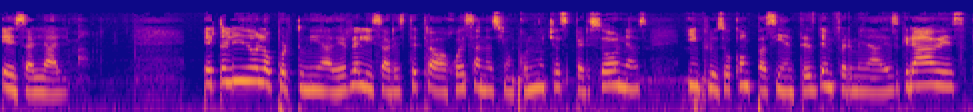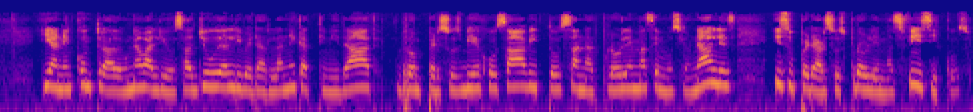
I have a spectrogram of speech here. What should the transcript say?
es al alma. He tenido la oportunidad de realizar este trabajo de sanación con muchas personas, incluso con pacientes de enfermedades graves, y han encontrado una valiosa ayuda al liberar la negatividad, romper sus viejos hábitos, sanar problemas emocionales y superar sus problemas físicos.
